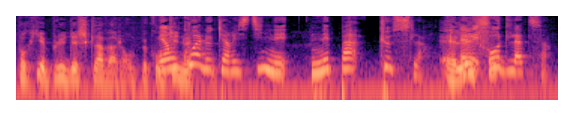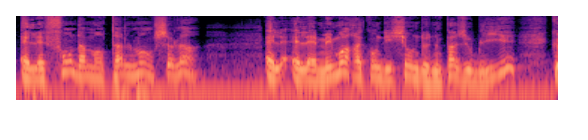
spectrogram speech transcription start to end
pour qu'il n'y ait plus d'esclavage. On peut continuer. Mais en quoi l'Eucharistie n'est pas que cela? Elle, elle est, est au-delà de ça. Elle est fondamentalement cela. Elle, elle, est mémoire à condition de ne pas oublier que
